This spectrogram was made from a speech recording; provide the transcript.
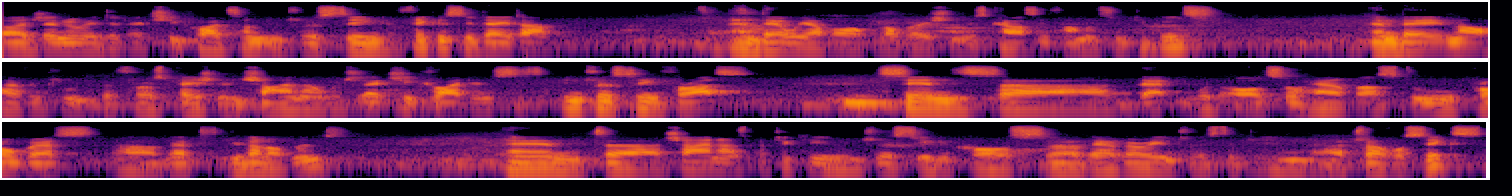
uh, generated actually quite some interesting efficacy data. And there we have our collaboration with Carson Pharmaceuticals. And they now have included the first patient in China, which is actually quite in- interesting for us, since uh, that would also help us to progress uh, that development. And uh, China is particularly interesting because uh, they're very interested in uh, 1206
